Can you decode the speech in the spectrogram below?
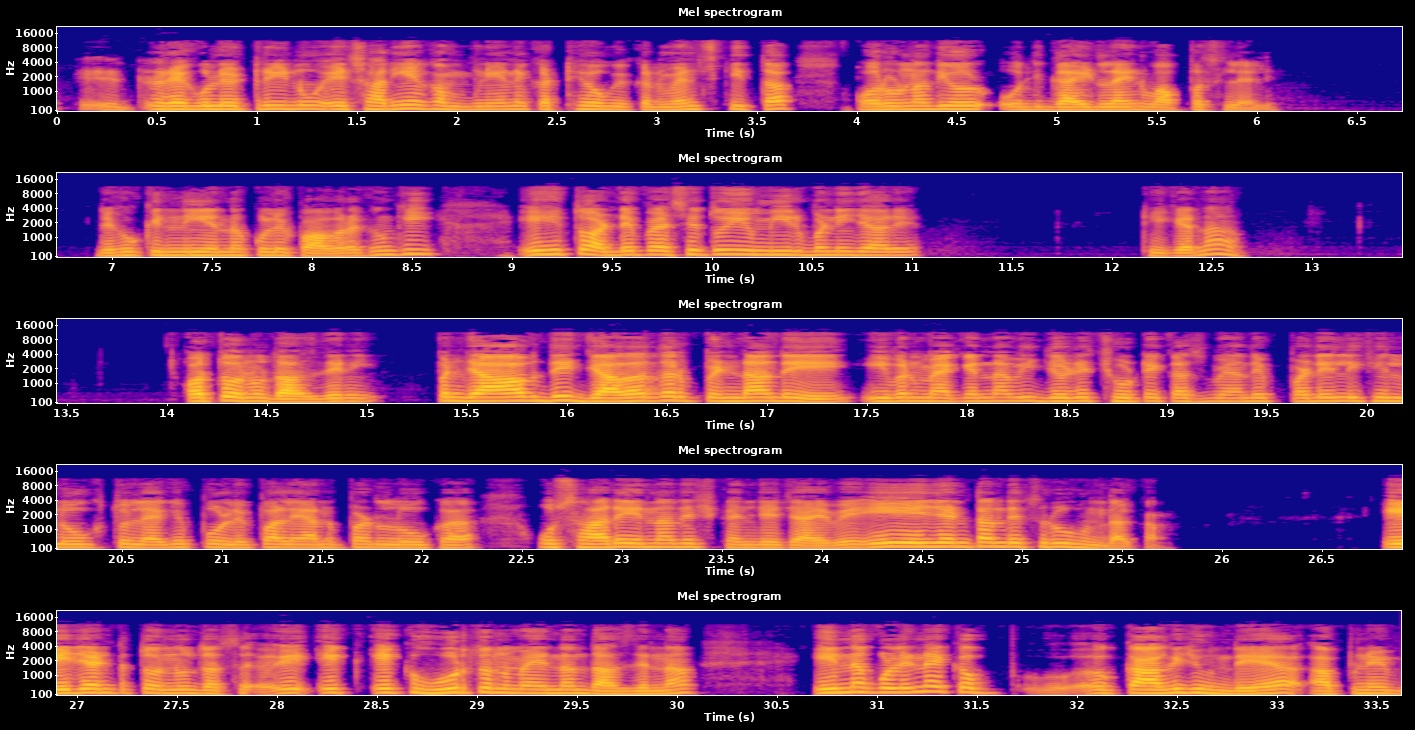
ਰੈਗੂਲੇਟਰੀ ਨੂੰ ਇਹ ਸਾਰੀਆਂ ਕੰਪਨੀਆਂ ਨੇ ਇਕੱਠੇ ਹੋ ਕੇ ਕਨਵਿੰਸ ਕੀਤਾ ਔਰ ਉਹਨਾਂ ਦੀ ਉਹ ਗਾਈਡਲਾਈਨ ਵਾਪਸ ਲੈ ਲਈ। ਦੇਖੋ ਕਿੰਨੀ ਇਹਨਾਂ ਕੋਲੇ ਪਾਵਰ ਹੈ ਕਿਉਂਕਿ ਇਹ ਤੁਹਾਡੇ ਪੈਸੇ ਤੋਂ ਹੀ ਅਮੀਰ ਬਣੀ ਜਾ ਰਹੇ ਠੀਕ ਹੈ ਨਾ? ਔਰ ਤੁਹਾਨੂੰ ਦੱਸਦੇ ਨਹੀਂ। ਪੰਜਾਬ ਦੇ ਜ਼ਿਆਦਾਤਰ ਪਿੰਡਾਂ ਦੇ ਈਵਨ ਮੈਂ ਕਹਿੰਦਾ ਵੀ ਜਿਹੜੇ ਛੋਟੇ ਕਸਬਿਆਂ ਦੇ ਪੜ੍ਹੇ ਲਿਖੇ ਲੋਕ ਤੋਂ ਲੈ ਕੇ ਭੋਲੇ ਭਾਲੇ ਅਨਪੜ੍ਹ ਲੋਕ ਆ, ਉਹ ਸਾਰੇ ਇਹਨਾਂ ਦੇ ਸ਼ਿਕੰਜੇ ਚ ਆਏ ਵੇ। ਇਹ ਏਜੰਟਾਂ ਦੇ ਥਰੂ ਹੁੰਦਾ ਕੰਮ। ਏਜੰਟ ਤੁਹਾਨੂੰ ਦੱਸ, ਇਹ- ਇੱਕ ਇੱਕ ਹੋਰ ਤੁਹਾਨੂੰ ਮੈਂ ਇਹਨਾਂ ਨੂੰ ਦੱਸ ਦਿੰਨਾ ਇਹਨਾਂ ਕੋਲੇ ਨਾ ਇੱਕ ਅਹ, ਕਾਗਜ਼ ਹੁੰਦੇ ਆ ਆਪਣੇ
